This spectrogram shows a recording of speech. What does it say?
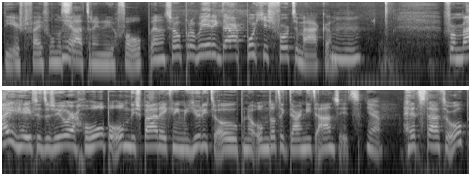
die eerste 500 Ja. staat er in ieder geval op. En zo probeer ik daar potjes voor te maken. Mhm. Voor mij heeft het dus heel erg geholpen om die spaarrekening met jullie te openen, omdat ik daar niet aan zit. Ja. Het staat erop,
